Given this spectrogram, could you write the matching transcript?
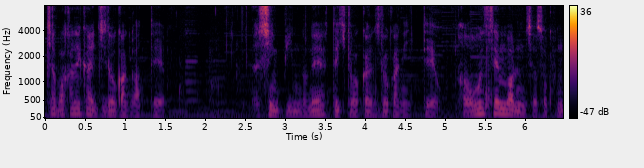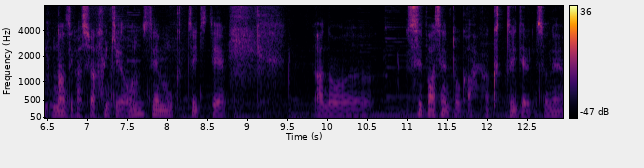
ちゃバカでかい児童館があって新品のねできたばっかりの児童館に行って温泉もあるんですよ。そこなぜか知らないけど温泉もくっついててあのスーパー銭湯がくっついてるんですよね。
